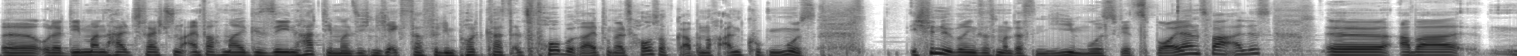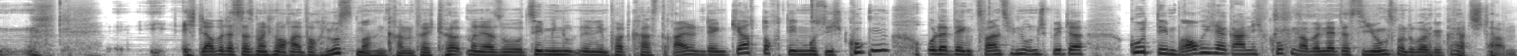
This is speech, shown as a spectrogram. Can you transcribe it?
äh, oder den man halt vielleicht schon einfach mal gesehen hat, den man sich nicht extra für den Podcast als Vorbereitung, als Hausaufgabe noch angucken muss. Ich finde übrigens, dass man das nie muss. Wir spoilern zwar alles, äh, aber ich glaube, dass das manchmal auch einfach Lust machen kann. Vielleicht hört man ja so zehn Minuten in den Podcast rein und denkt, ja, doch, den muss ich gucken. Oder denkt 20 Minuten später, gut, den brauche ich ja gar nicht gucken, aber nett, dass die Jungs mal drüber gequatscht haben.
